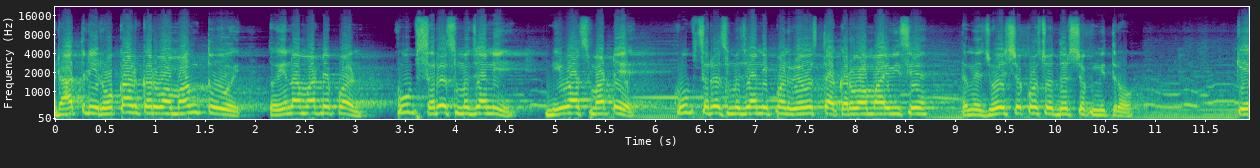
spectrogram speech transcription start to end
રાત્રિ રોકાણ કરવા માંગતું હોય, તો એના માટે પણ ખૂબ સરસ મજાની નિવાસ માટે ખૂબ સરસ મજાની પણ વ્યવસ્થા કરવામાં આવી છે. તમે જોઈ શકો છો દર્શક મિત્રો કે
